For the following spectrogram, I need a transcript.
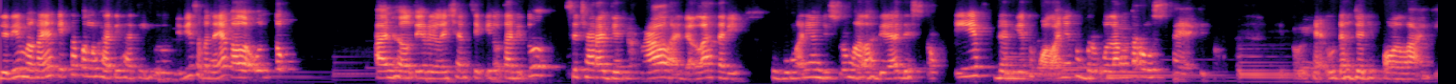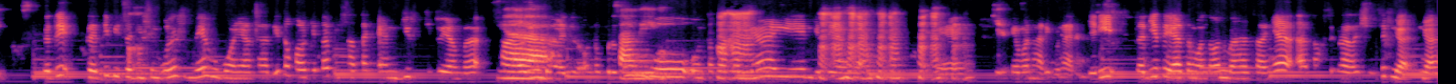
jadi makanya kita perlu hati-hati dulu. Jadi sebenarnya kalau untuk unhealthy relationship itu tadi tuh secara general adalah tadi hubungan yang justru malah dia destruktif dan dia tuh polanya tuh berulang terus kayak gitu. Gitu kayak udah jadi pola gitu Berarti berarti bisa disimpulkan sebenarnya hubungan yang sehat itu kalau kita bisa take and give gitu ya Mbak. Iya. Saling belajar untuk bertumbuh, untuk menghargai gitu ya Mbak. Oke, Oke, menarik benar. Jadi tadi itu ya teman-teman bahasanya uh, toxic relationship nggak nggak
